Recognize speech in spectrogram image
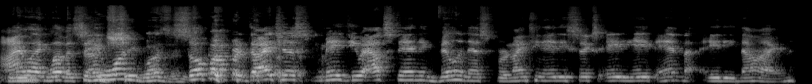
I like love it. So And you won. she wasn't. Soap Opera Digest made you outstanding villainess for 1986, 88, and 89.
